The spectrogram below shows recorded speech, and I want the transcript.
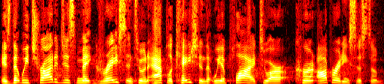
is that we try to just make grace into an application that we apply to our current operating system,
